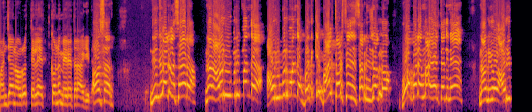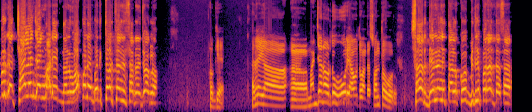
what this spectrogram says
ಮಂಜಾನ್ ಅವರು ತಲೆ ಎತ್ಕೊಂಡು ಮೇರೆ ತರ ಆಗಿದೆ. ಹೌದು ಸರ್. ನಿಜವಾಗ್ಲೂ ಸರ್ ನಾನು ಅವ್ರಿಬ್ರಿಗೆ ಮುಂದೆ ಅವ್ರಿಬ್ರ ಮುಂದೆ ಬದುಕಿ ಬಾಳ್ ತೋರಿಸ್ತಾ ಇದ್ದೀನಿ ಸರ್ ನಿಜವಾಗ್ಲು. ಆಗಿ ಮಾಡಿ ಹೇಳ್ತಾ ಇದೀನಿ. ನಾನು ಇವ್ ಅವ್ರಿಬ್ರಿಗೆ ಚಾಲೆಂಜ್ ಹೆಂಗ್ ಮಾಡಿ ನಾನು ಓಪನ್ ಆಗಿ ಬದುಕಿ ತೋರ್ಸ್ತಾ ಇದ್ದೀನಿ ಸರ್ ನಿಜವಾಗ್ಲು. ಓಕೆ ಅಂದ್ರೆ ಈಗ ಆ, ಮಂಜನವ್ರದ್ದು ಊರು ಯಾವ್ದು ಅಂತ ಸ್ವಂತ ಊರು? ಸರ್ ದೇವನಹಳ್ಳಿ ತಾಲೂಕು ಬಿದ್ಲಿಪುರ ಅಂತ ಸರ್.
